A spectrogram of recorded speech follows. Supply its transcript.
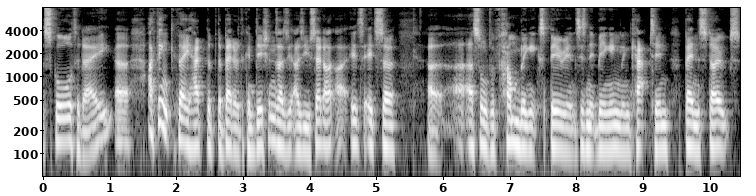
score today. Uh, I think they had the, the, better of the conditions, as as you said. I, I, it's it's a, a, a sort of humbling experience, isn't it? Being England captain, Ben Stokes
